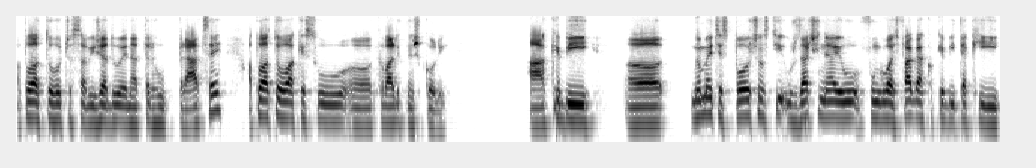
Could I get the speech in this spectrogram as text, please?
a podľa toho, čo sa vyžaduje na trhu práce a podľa toho, aké sú uh, kvalitné školy. A keby uh, nomete spoločnosti už začínajú fungovať fakt ako keby takí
